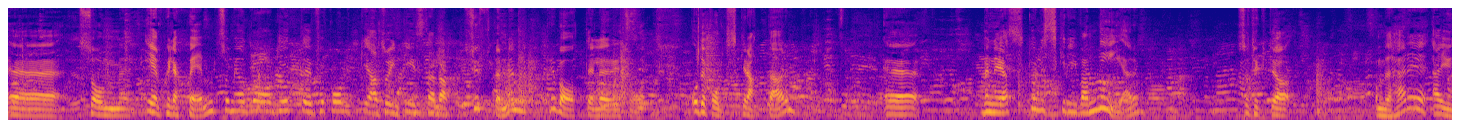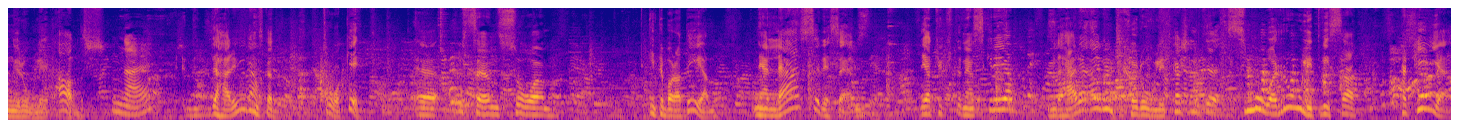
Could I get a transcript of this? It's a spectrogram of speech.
Eh, som enskilda skämt som jag har dragit eh, för folk, alltså inte i syften men privat eller så. Och där folk skrattar. Eh, men när jag skulle skriva ner så tyckte jag, om det här är, är ju inget roligt alls Nej. det här är ju ganska tråkigt. Eh, och sen så, inte bara det, när jag läser det sen, det jag tyckte när jag skrev, men det här är ju inte så roligt, kanske lite småroligt vissa partier.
